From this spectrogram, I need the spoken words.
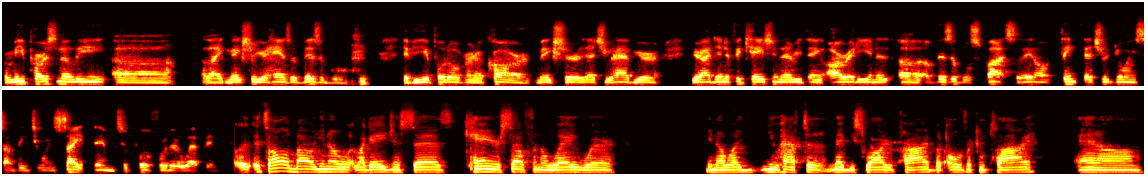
For me personally, uh, like make sure your hands are visible. if you get pulled over in a car, make sure that you have your your identification and everything already in a, a, visible spot, so they don't think that you're doing something to incite them to pull for their weapon. It's all about you know, like Agent says, carrying yourself in a way where, you know, what you have to maybe swallow your pride, but over comply, and um,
